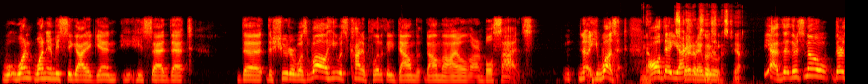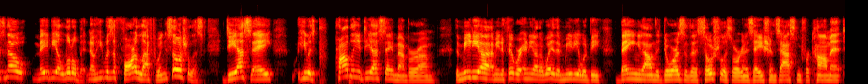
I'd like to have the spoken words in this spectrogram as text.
one one NBC guy again, he, he said that the the shooter was well, he was kind of politically down the down the aisle on both sides. No, he wasn't. No. All day Straight yesterday, up socialist, we were, yeah yeah, there's no, there's no, maybe a little bit. No, he was a far left wing socialist. DSA, he was probably a DSA member. Um, the media, I mean, if it were any other way, the media would be banging down the doors of the socialist organizations asking for comment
